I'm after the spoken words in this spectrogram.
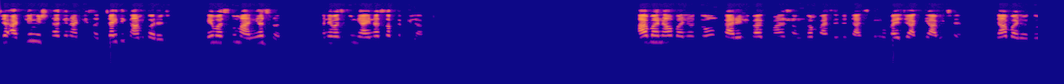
જે આટલી નિષ્ઠાથી આટલી સચ્ચાઈથી કામ કરે છે, એ વસ્તુ માન્ય જ નથી અને વસ્તુ ન્યાયના સખ્ત ખિલાફ આ બનાવ બન્યો તો કારેલીબાગમાં સંગમ પાસે જે જાસ્મીન મોબાઈલ જે આખી આવી છે, ત્યાં બન્યો તો,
